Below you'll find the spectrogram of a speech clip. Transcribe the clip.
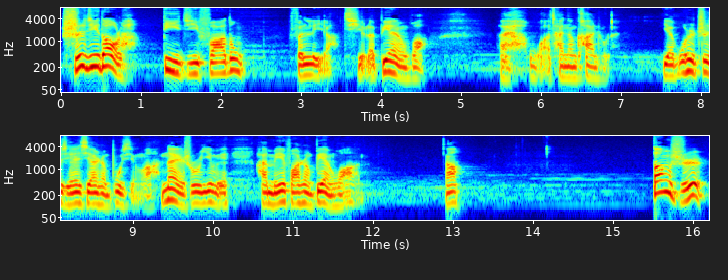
时机到了，地基发动，坟里啊起了变化。哎呀，我才能看出来。也不是之前先生不行啊，那时候因为还没发生变化呢。啊，当时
